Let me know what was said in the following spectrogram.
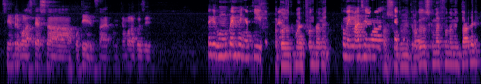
sempre con la stessa potenza, ecco, mettiamola così. Perché comunque è impegnativo. La cosa come è fondamentale. Come immagino. Assolutamente, la cosa secondo me è fondamentale.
